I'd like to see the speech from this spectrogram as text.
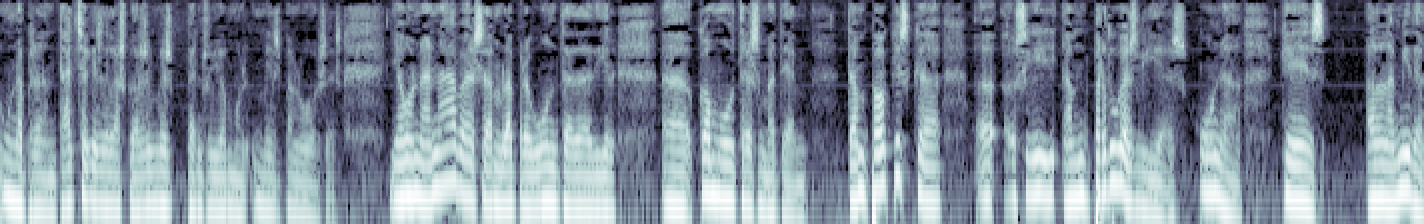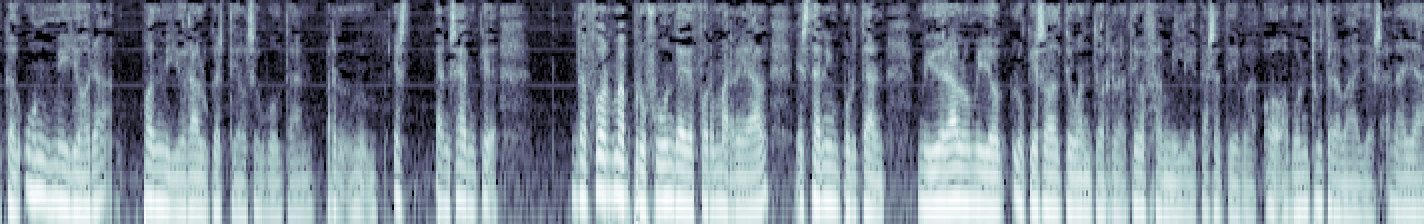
un aprenentatge que és de les coses més, penso jo, molt, més valuoses. I on anaves amb la pregunta de dir eh, com ho transmetem? Tampoc és que, eh, o sigui, per dues vies. Una, que és en la mida que un millora, pot millorar el que té al seu voltant. Per, és, pensem que de forma profunda i de forma real és tan important millorar el millor el que és el teu entorn, la teva família, casa teva, o on tu treballes, en allà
